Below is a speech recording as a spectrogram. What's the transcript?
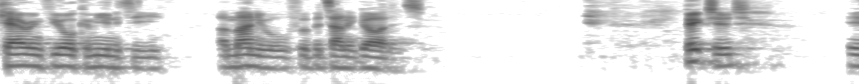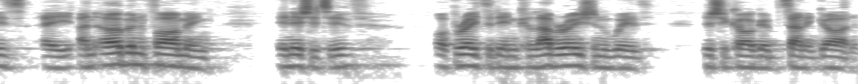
Caring for Your Community, a Manual for Botanic Gardens. Pictured is a, an urban farming initiative operated in collaboration with the Chicago Botanic Garden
